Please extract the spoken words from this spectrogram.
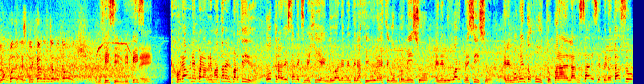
lo pueden explicar ustedes dos. Difícil, difícil. Mejorable para rematar el partido. Otra vez Alex Mejía, indudablemente la figura de este compromiso, en el lugar preciso, en el momento justo, para lanzar ese pelotazo.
